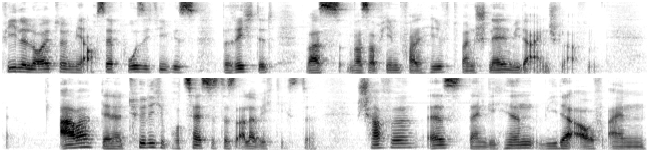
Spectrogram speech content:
viele Leute mir auch sehr Positives berichtet, was, was auf jeden Fall hilft beim schnellen Wiedereinschlafen. Aber der natürliche Prozess ist das Allerwichtigste. Schaffe es, dein Gehirn wieder auf einen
